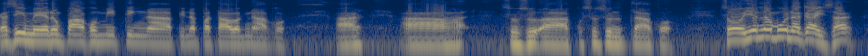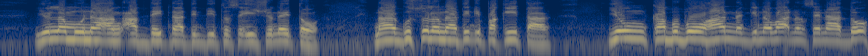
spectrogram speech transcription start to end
Kasi meron pa ako meeting na pinapatawag na ako. Ha? Ah, susu ah, susunod na ako. So yan lang muna guys, ha? Yun lang muna ang update natin dito sa issue na ito na gusto lang natin ipakita yung kabubuhan na ginawa ng Senado.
